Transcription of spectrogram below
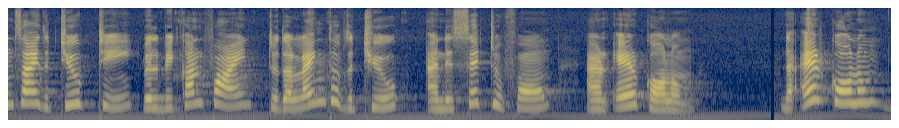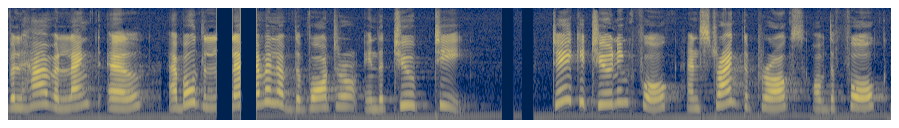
inside the tube T will be confined to the length of the tube and is said to form an air column. The air column will have a length L above the level of the water in the tube T. Take a tuning fork and strike the prongs of the fork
